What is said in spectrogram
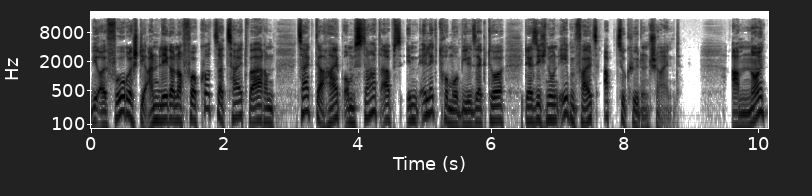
Wie euphorisch die Anleger noch vor kurzer Zeit waren, zeigt der Hype um Start-ups im Elektromobilsektor, der sich nun ebenfalls abzukühlen scheint. Am 9.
